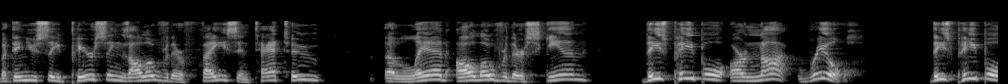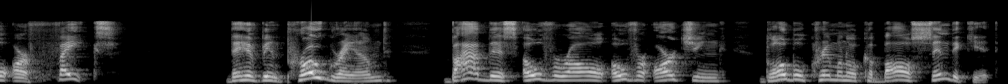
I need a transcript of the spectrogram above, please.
but then you see piercings all over their face and tattoo uh, lead all over their skin, these people are not real. These people are fakes. They have been programmed by this overall overarching global criminal cabal syndicate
